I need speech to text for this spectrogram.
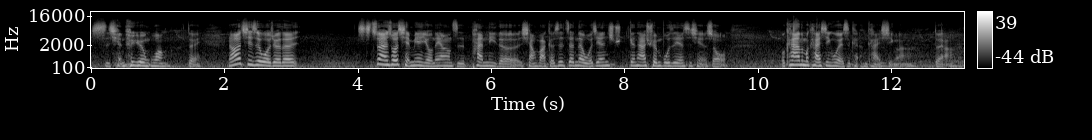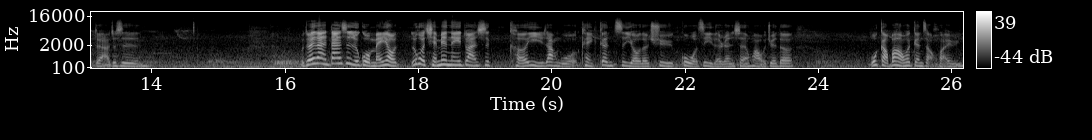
死前的愿望。对，然后其实我觉得，虽然说前面有那样子叛逆的想法，可是真的，我今天跟他宣布这件事情的时候，我看他那么开心，我也是很很开心啦。对啊，对啊，就是我觉得，但但是如果没有，如果前面那一段是。可以让我可以更自由的去过我自己的人生的话，我觉得我搞不好会更早怀孕。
